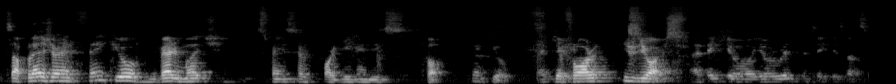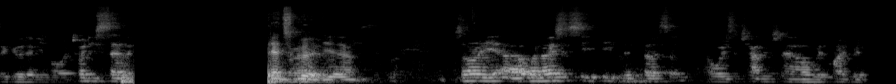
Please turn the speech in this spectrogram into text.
It's a pleasure, and thank you very much, Spencer, for giving this talk. Thank you. Thank the you. floor is yours. I think your your arithmetic is not so good anymore. Twenty-seven. That's good. Yeah. Sorry, uh, we're nice to see people in person. Always a challenge now with hybrid.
